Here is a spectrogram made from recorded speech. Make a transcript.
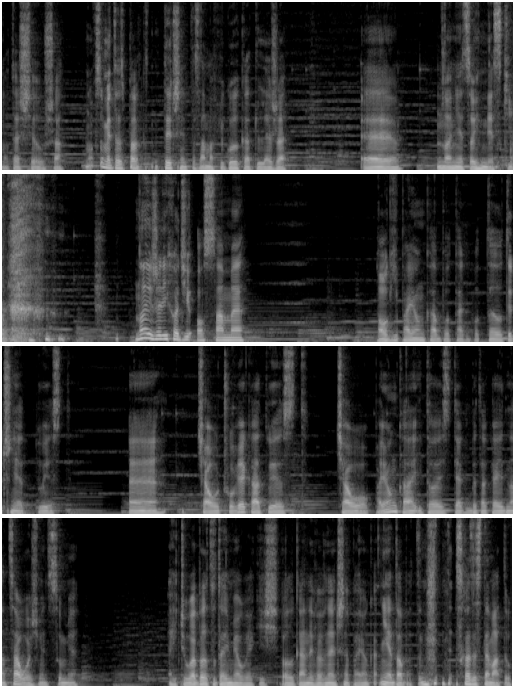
no też się rusza. No w sumie to jest praktycznie ta sama figurka, tyle że e, no nieco inny skin. no jeżeli chodzi o same nogi pająka, bo tak, bo teoretycznie tu jest e, ciało człowieka, tu jest ciało pająka i to jest jakby taka jedna całość, więc w sumie... Ej, czy Weber tutaj miał jakieś organy wewnętrzne pająka? Nie, dobra, to schodzę z tematu.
